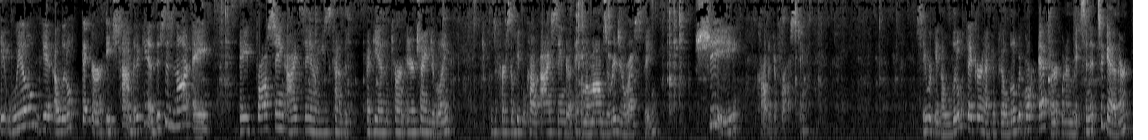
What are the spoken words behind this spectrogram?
it will get a little thicker each time. But again, this is not a, a frosting, icing, I'll use kind of the, again, the term interchangeably because I've heard some people call it icing, but I think of my mom's original recipe. She called it a frosting. See, we're getting a little thicker and I can feel a little bit more effort when I'm mixing it together.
